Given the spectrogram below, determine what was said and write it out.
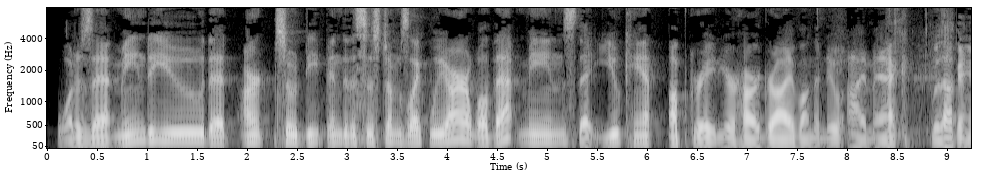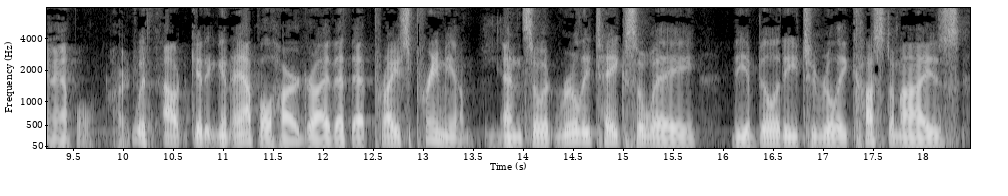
What does that mean to you that aren't so deep into the systems like we are? Well, that means that you can't upgrade your hard drive on the new iMac Without getting an Apple hard drive. without getting an Apple hard drive at that price premium. And so it really takes away the ability to really customize,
